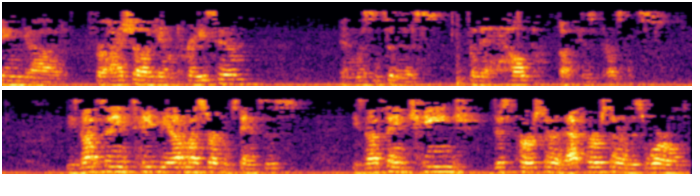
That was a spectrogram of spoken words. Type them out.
in God, for I shall again praise him. And listen to this for the help of his presence. He's not saying, take me out of my circumstances. He's not saying, change this person or that person or this world.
